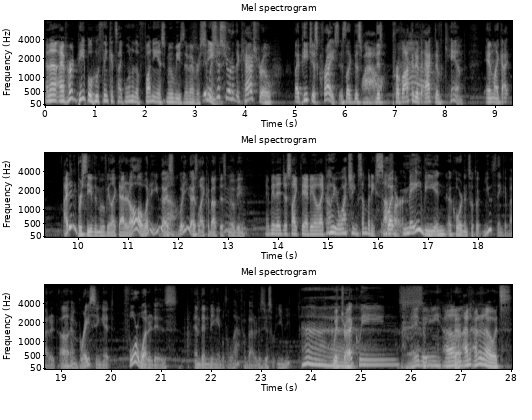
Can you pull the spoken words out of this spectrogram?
And I- I've heard people who think it's like one of the funniest movies I've ever seen. It was just shown at the Castro by Peaches Christ. It's like this Wow. this provocative act of camp, and like I I didn't perceive the movie like that at all. What do you guys No. What do you guys like about this movie? Maybe they just like the idea, like, oh, you're watching somebody suffer. But maybe in accordance with what you think about it, uh, Mm-hmm. embracing it for what it is, and then being able to laugh about it is just what you need with drag queens. Maybe. Um, Yeah. I, I don't know. It's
